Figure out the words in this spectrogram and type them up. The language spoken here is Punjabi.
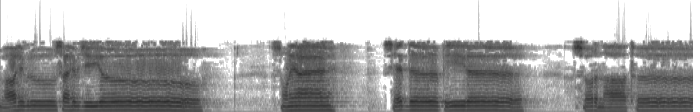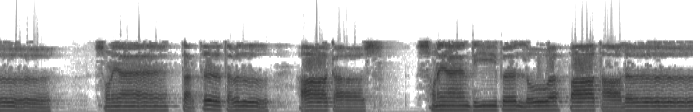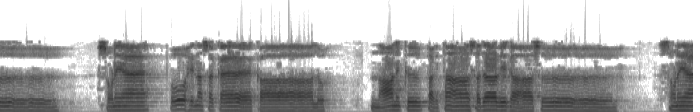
ਵਾਹਿਗੁਰੂ ਸਾਹਿਬ ਜੀਓ। ਸੁਣਿਆ ਸਿੱਧ ਪੀਰ ਸੁਰਨਾਥ। ਸੁਣਿਆ ਧਰਤ ਤਵਲ ਆਕਾਸ। ਸੁਣਿਆ ਦੀਪ ਲੋਹ ਪਾਤਾਲ। ਸੁਣਿਆ, ਪੋਹ ਨ ਸਕੈ ਕਾਲ। ਨਾਨਕ ਭਗਤਾਂ ਸਦਾ ਵਿਗਾਸ। ਸੁਣਿਆ,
